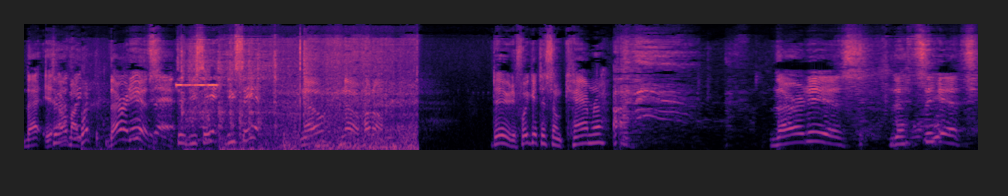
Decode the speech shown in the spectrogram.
That is. Dude, Oh my. think- There it is. Dude, you see it? Do you see it? No, no, hold on. Dude, if we get this on camera, there it is. That's it.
